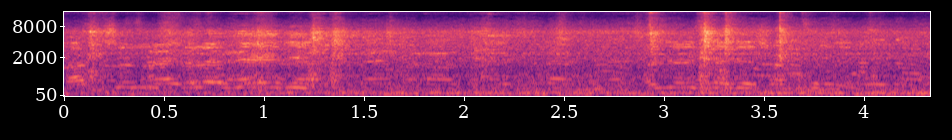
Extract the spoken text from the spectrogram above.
সাতচল্লিশ টাকা দিয়ে দিই হাজার টাকা সাতচল্লিশ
